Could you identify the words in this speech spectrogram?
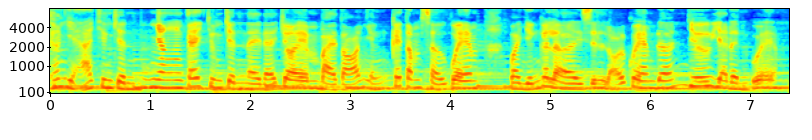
khán giả chương trình. Nhân cái chương trình này để cho em bày tỏ những cái tâm sự của em và những cái lời xin lỗi của em đến với gia đình của em.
